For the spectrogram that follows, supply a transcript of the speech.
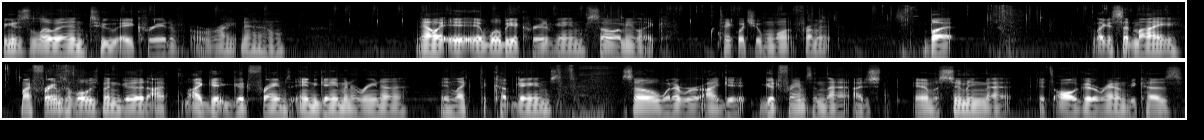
We can just load into a creative right now. Now, it, it will be a creative game, so, I mean, like, take what you want from it. But, like I said, my my frames have always been good. I, I get good frames in-game and arena in, like, the cup games. So, whenever I get good frames in that, I just am assuming that it's all good around because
